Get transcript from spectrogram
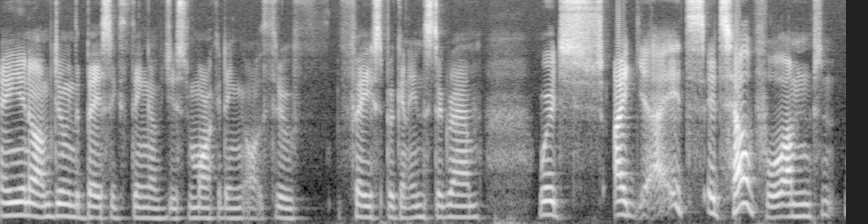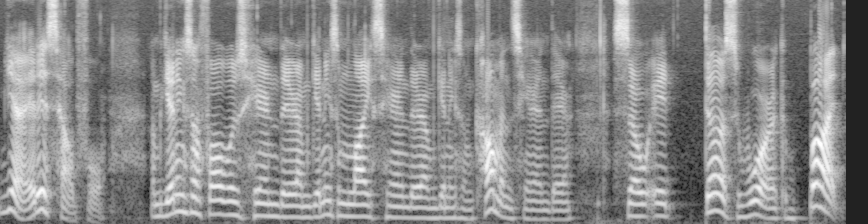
And you know, I'm doing the basic thing of just marketing uh, through f- Facebook and Instagram, which I it's it's helpful. I'm yeah, it is helpful. I'm getting some followers here and there. I'm getting some likes here and there. I'm getting some comments here and there. So it does work, but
